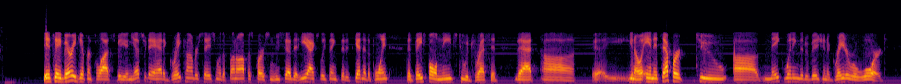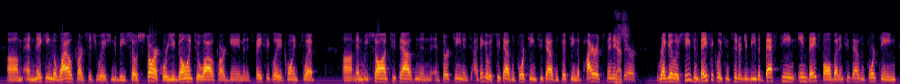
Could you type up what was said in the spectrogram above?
It's a very different philosophy. And yesterday I had a great conversation with a front office person who said that he actually thinks that it's getting to the point that baseball needs to address it. That uh, you know, in its effort to uh, make winning the division a greater reward. Um, and making the wild card situation to be so stark, where you go into a wild card game and it's basically a coin flip. Um, and we saw in 2013 and I think it was 2014, 2015, the Pirates finished yes. their regular season basically considered to be the best team in baseball. But in 2014,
